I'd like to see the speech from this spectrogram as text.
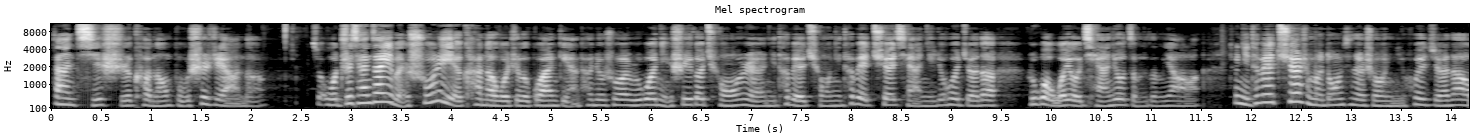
但其实可能不是这样的。就我之前在一本书里也看到过这个观点，他就说，如果你是一个穷人，你特别穷，你特别缺钱，你就会觉得，如果我有钱就怎么怎么样了。就你特别缺什么东西的时候，你会觉得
